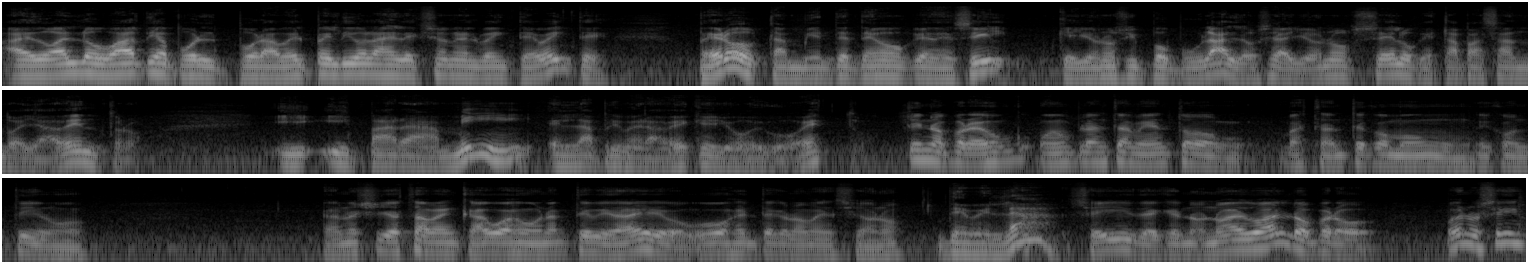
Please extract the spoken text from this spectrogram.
a Eduardo Batia por, por haber perdido las elecciones del 2020. Pero también te tengo que decir que yo no soy popular, o sea, yo no sé lo que está pasando allá adentro. Y, y para mí es la primera vez que yo oigo esto. Sí, no, pero es un, planteamiento bastante común y continuo. Anoche yo estaba en Caguas en una actividad y hubo gente que lo mencionó. ¿De verdad? Sí, de que no, no Eduardo, pero bueno, sí,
